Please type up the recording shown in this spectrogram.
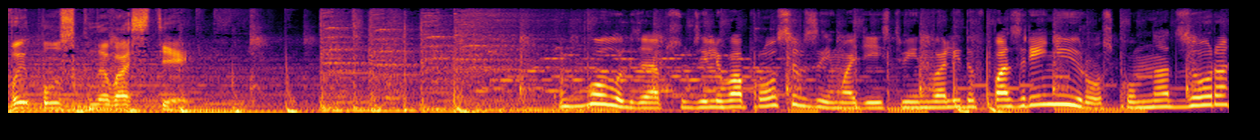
Выпуск новостей. В Вологде обсудили вопросы взаимодействия инвалидов по зрению и Роскомнадзора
